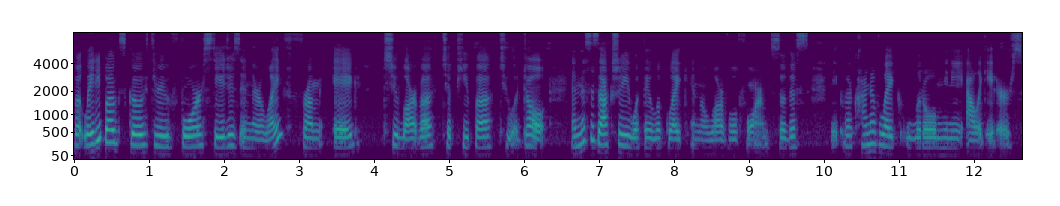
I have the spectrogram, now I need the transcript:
but ladybugs go through four stages in their life from egg to larva to pupa to adult. And this is actually what they look like in the larval form. So this, they're kind of like little mini alligators.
